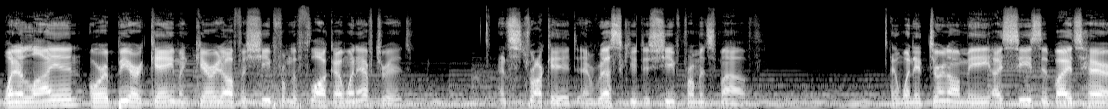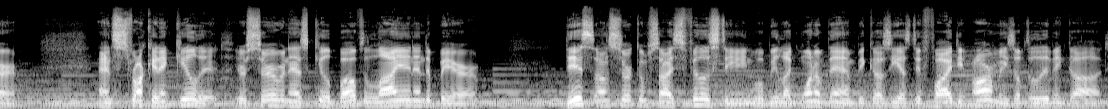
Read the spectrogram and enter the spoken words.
When a lion or a bear came and carried off a sheep from the flock, I went after it and struck it and rescued the sheep from its mouth. And when it turned on me, I seized it by its hair and struck it and killed it. Your servant has killed both the lion and the bear. This uncircumcised Philistine will be like one of them because he has defied the armies of the living God.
